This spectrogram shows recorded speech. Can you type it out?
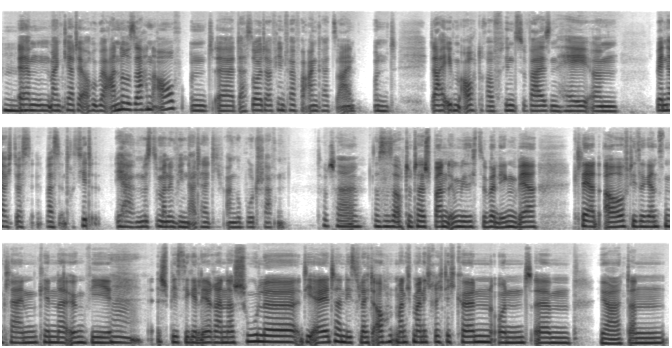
Mhm. Ähm, man klärt ja auch über andere Sachen auf und äh, das sollte auf jeden Fall verankert sein. Und da eben auch darauf hinzuweisen, hey, ähm, wenn euch das was interessiert, ja, müsste man irgendwie ein Alternativangebot schaffen. Total. Das ist auch total spannend, irgendwie sich zu überlegen, wer klärt auf, diese ganzen kleinen Kinder, irgendwie hm. spießige Lehrer in der Schule, die Eltern, die es vielleicht auch manchmal nicht richtig können. Und ähm, ja, dann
